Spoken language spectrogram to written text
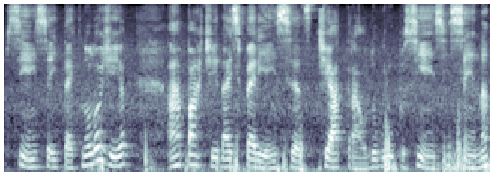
ciência e tecnologia, a partir da experiência teatral do grupo Ciência em Cena,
